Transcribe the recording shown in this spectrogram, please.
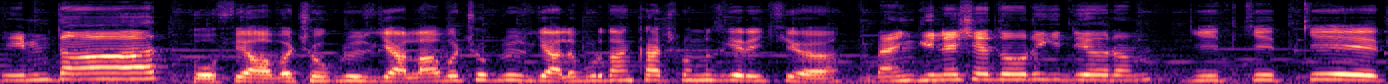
İmdat. Tofi hava çok rüzgarlı. Hava çok rüzgarlı. Buradan kaçmamız gerekiyor. Ben güneşe doğru gidiyorum. Git git git.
